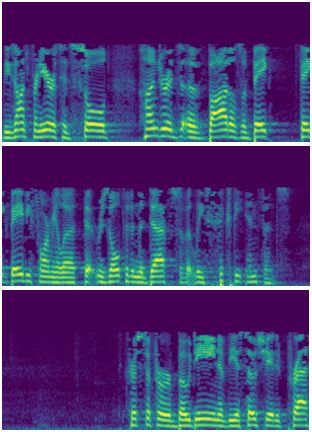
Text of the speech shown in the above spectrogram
these entrepreneurs had sold hundreds of bottles of fake baby formula that resulted in the deaths of at least 60 infants. Christopher Bodeen of the Associated Press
